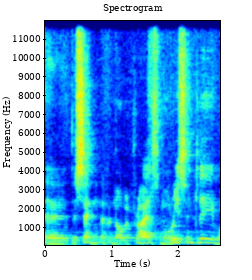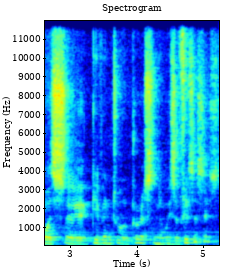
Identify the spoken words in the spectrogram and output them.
uh, the Nobel Prize more recently was uh, given to a person who is a physicist,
